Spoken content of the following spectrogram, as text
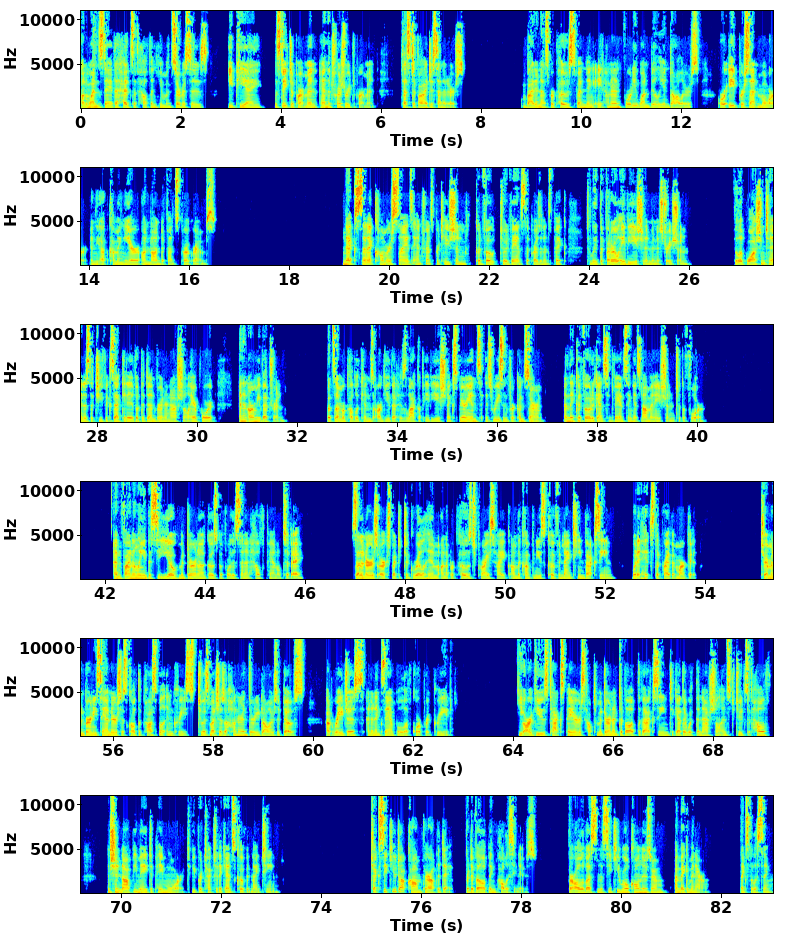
On Wednesday, the heads of Health and Human Services, EPA, the State Department, and the Treasury Department testified to senators. Biden has proposed spending $841 billion, or 8% more, in the upcoming year on non-defense programs. Next, Senate Commerce, Science, and Transportation could vote to advance the president's pick to lead the Federal Aviation Administration. Philip Washington is the chief executive of the Denver International Airport and an Army veteran. But some Republicans argue that his lack of aviation experience is reason for concern, and they could vote against advancing his nomination to the floor. And finally, the CEO of Moderna goes before the Senate Health Panel today. Senators are expected to grill him on a proposed price hike on the company's COVID 19 vaccine when it hits the private market. Chairman Bernie Sanders has called the possible increase to as much as $130 a dose outrageous and an example of corporate greed. He argues taxpayers helped Moderna develop the vaccine together with the National Institutes of Health and should not be made to pay more to be protected against COVID 19. Check CQ.com throughout the day for developing policy news. For all of us in the CQ Roll Call newsroom, I'm Megan Mineiro. Thanks for listening.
